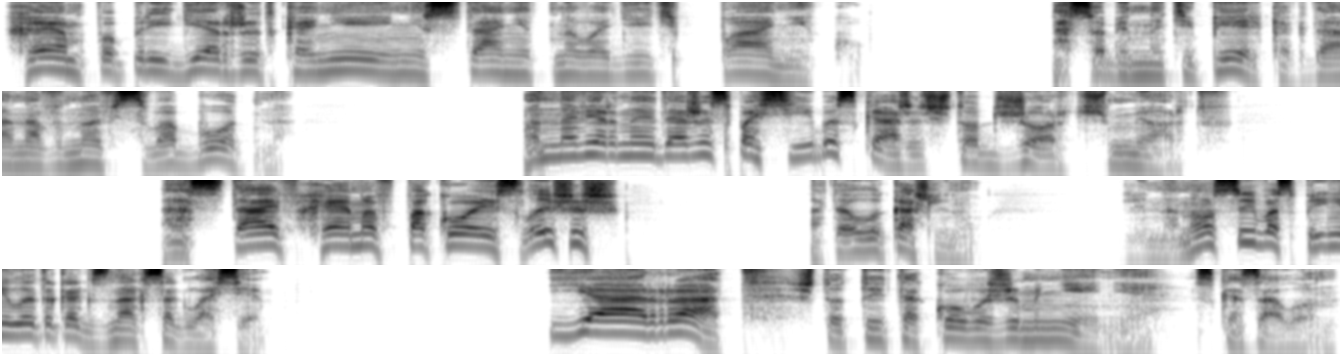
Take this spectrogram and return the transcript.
Хэм попридержит коней и не станет наводить панику. Особенно теперь, когда она вновь свободна. Он, наверное, даже спасибо скажет, что Джордж мертв. «Оставь Хэма в покое, слышишь?» Отелло кашлянул. Длинноносый воспринял это как знак согласия. «Я рад, что ты такого же мнения», — сказал он.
